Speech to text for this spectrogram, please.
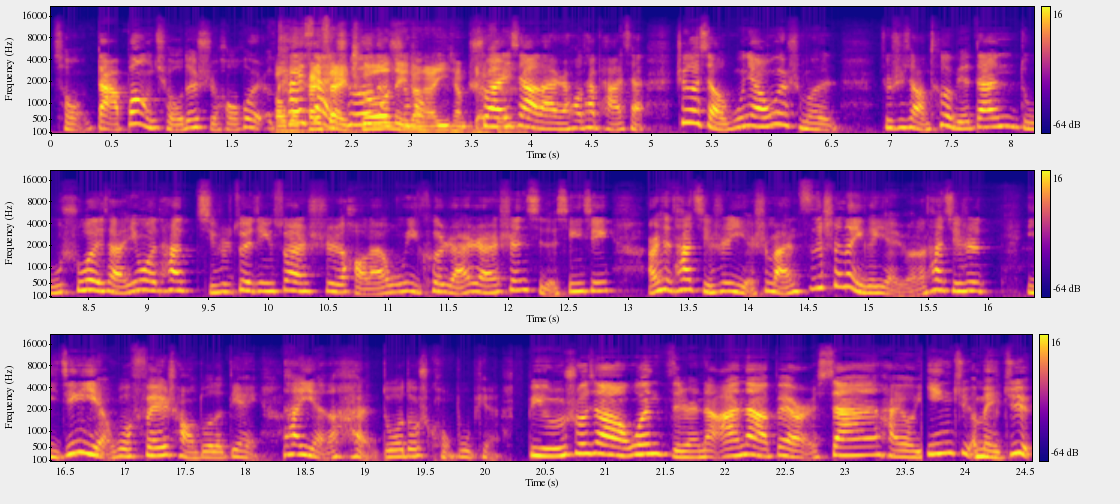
从打棒球的时候或者开赛车的时候摔下来，然后她爬起来，这个小姑娘为什么？就是想特别单独说一下，因为她其实最近算是好莱坞一颗冉冉升起的星星，而且她其实也是蛮资深的一个演员了。她其实已经演过非常多的电影，他演的很多都是恐怖片，比如说像温子仁的《安娜贝尔三》，还有英剧、美剧《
